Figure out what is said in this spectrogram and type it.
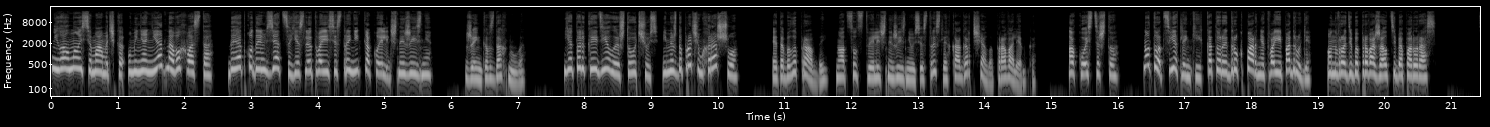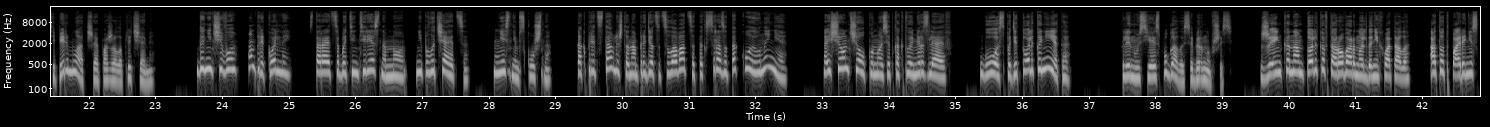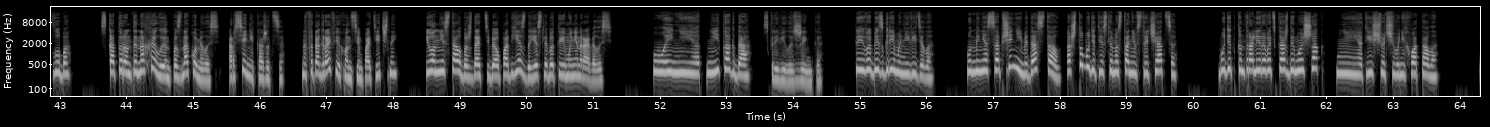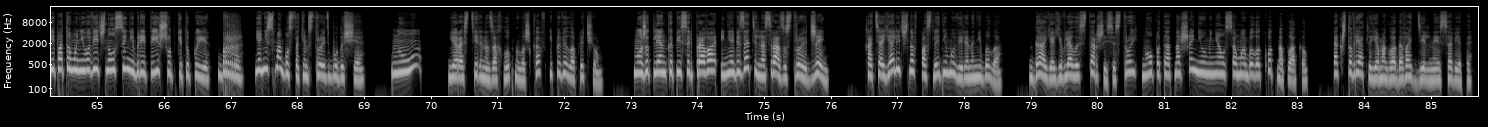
Не волнуйся, мамочка, у меня ни одного хвоста. Да и откуда им взяться, если у твоей сестры никакой личной жизни?» Женька вздохнула. «Я только и делаю, что учусь, и, между прочим, хорошо». Это было правдой, но отсутствие личной жизни у сестры слегка огорчало, права Ленка. «А Костя что? Ну, тот светленький, который друг парня твоей подруги. Он вроде бы провожал тебя пару раз». Теперь младшая пожала плечами. «Да ничего, он прикольный. Старается быть интересным, но не получается. Мне с ним скучно. Как представлю, что нам придется целоваться, так сразу такое уныние. А еще он челку носит, как твой Мерзляев. Господи, только не это!» Клянусь, я испугалась, обернувшись. «Женька, нам только второго Арнольда не хватало. А тот парень из клуба, с которым ты на Хэллоуин познакомилась, Арсений, кажется. На фотографиях он симпатичный. И он не стал бы ждать тебя у подъезда, если бы ты ему не нравилась». «Ой, нет, никогда», — скривилась Женька. «Ты его без грима не видела. Он меня сообщениями достал. А что будет, если мы станем встречаться? Будет контролировать каждый мой шаг? Нет, еще чего не хватало. И потом у него вечно усы небритые и шутки тупые. Бррр, я не смогу с таким строить будущее. Ну? Я растерянно захлопнула шкаф и повела плечом. Может, Ленка писарь права и не обязательно сразу строить Жень? Хотя я лично в последнем уверена не была. Да, я являлась старшей сестрой, но опыта отношений у меня у самой было кот наплакал, так что вряд ли я могла давать дельные советы.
